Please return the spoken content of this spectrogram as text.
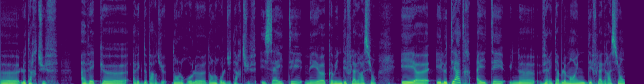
euh, le Tartuffe avec, euh, avec Depardieu dans le, rôle, euh, dans le rôle du Tartuffe. Et ça a été mais, comme une déflagration. Et, et le théâtre a été une, véritablement une déflagration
